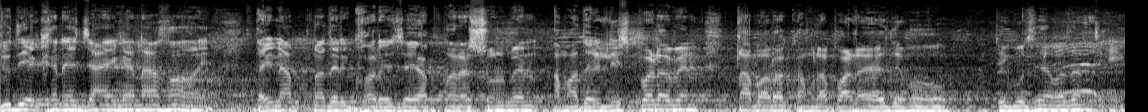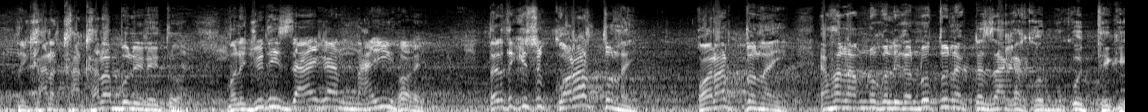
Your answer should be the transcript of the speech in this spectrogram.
যদি এখানে জায়গা না হয় তাইলে আপনাদের ঘরে যাই আপনারা শুনবেন আমাদের লিস্ট পাঠাবেন তাবারক আমরা পাঠায় দেব। ঠিক বলছি আমাদের খারাপ খারাপ বলি নাই তো। মানে যদি জায়গা নাই হয় তাহলে তো কিছু করার তো নাই করার তো নাই। এখন আপনার কলিকা নতুন একটা জায়গা করব কই থেকে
